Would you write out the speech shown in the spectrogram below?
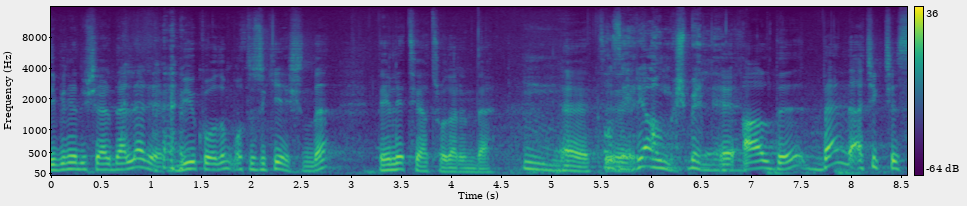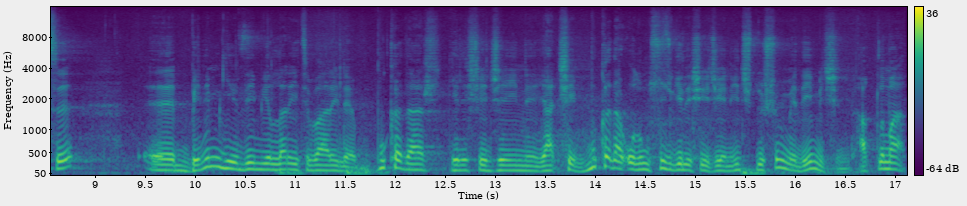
dibine düşer derler ya büyük oğlum 32 yaşında devlet tiyatrolarında. Evet. O e, zehri almış belli. E, aldı. Ben de açıkçası e, benim girdiğim yıllar itibariyle bu kadar gelişeceğini, yani şey bu kadar olumsuz gelişeceğini hiç düşünmediğim için aklıma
